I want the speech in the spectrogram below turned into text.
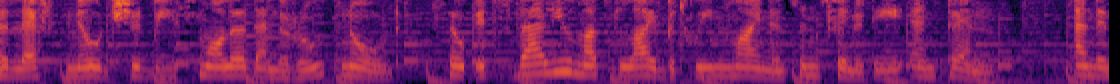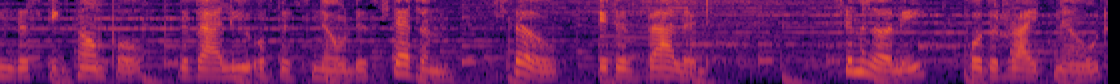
The left node should be smaller than the root node, so its value must lie between minus infinity and 10. And in this example, the value of this node is 7, so it is valid. Similarly, for the right node,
